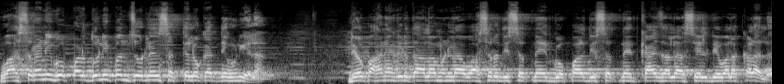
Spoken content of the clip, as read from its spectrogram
वासर आणि गोपाळ दोन्ही पण चोरले आणि सत्यलोकात निघून गेला. देव पाहण्याकरिता आला म्हणला वासर दिसत नाहीत गोपाळ दिसत नाहीत. काय झालं असेल? देवाला कळालं.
